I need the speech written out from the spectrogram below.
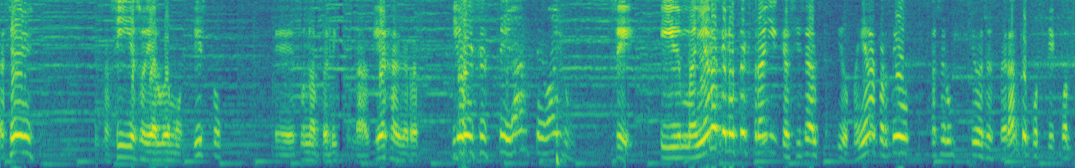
Así, es así, eso ya lo hemos visto. Es una película vieja que Desesperante, Byron. Sí, y mañana que no te extrañe que así sea el partido. Mañana el partido va a ser un partido desesperante porque cuando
